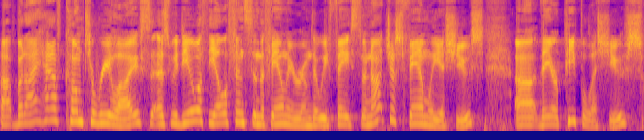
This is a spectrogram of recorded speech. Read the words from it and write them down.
Uh, but I have come to realize as we deal with the elephants in the family room that we face, they're not just family issues, uh, they are people issues.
